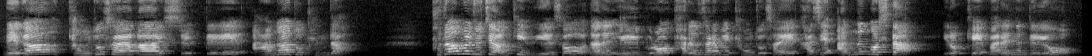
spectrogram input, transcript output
내가 경조사가 있을 때 안 와도 된다. 부담을 주지 않기 위해서 나는 일부러 다른 사람의 경조사에 가지 않는 것이다. 이렇게 말했는데요.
